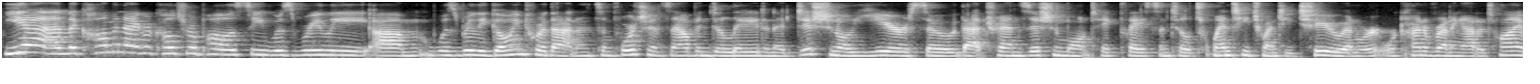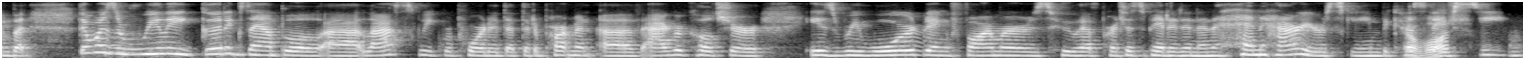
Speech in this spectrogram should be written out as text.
Yeah, and the Common Agricultural Policy was really um, was really going toward that, and it's unfortunate it's now been delayed an additional year, so that transition won't take place until 2022, and we're we're kind of running out of time. But there was a really good example uh, last week reported that the Department of Agriculture is rewarding farmers who have participated in a hen harrier scheme because they've seen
